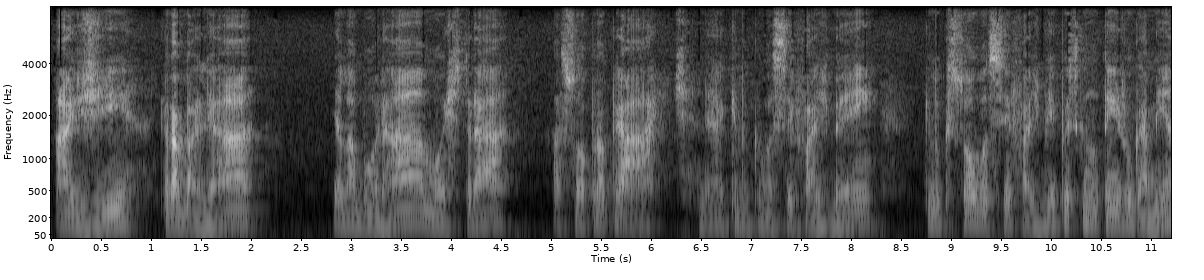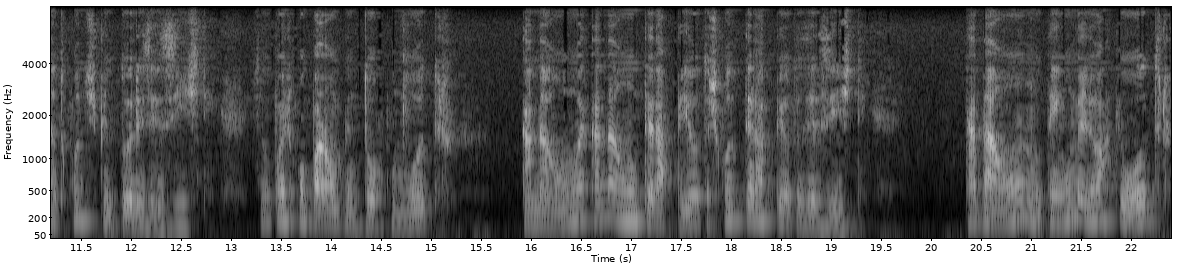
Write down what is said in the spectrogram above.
agir, trabalhar, elaborar, mostrar a sua própria arte, né? aquilo que você faz bem, aquilo que só você faz bem. Por isso que não tem julgamento. Quantos pintores existem? Você não pode comparar um pintor com outro. Cada um é cada um, terapeutas. Quantos terapeutas existem? Cada um não tem um melhor que o outro.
